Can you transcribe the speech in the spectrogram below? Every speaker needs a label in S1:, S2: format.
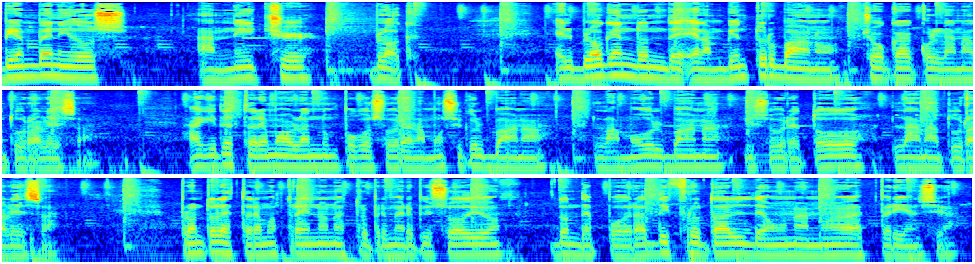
S1: Bienvenidos a Nature Blog, el blog en donde el ambiente urbano choca con la naturaleza. Aquí te estaremos hablando un poco sobre la música urbana, la moda urbana y sobre todo la naturaleza. Pronto le estaremos trayendo nuestro primer episodio donde podrás disfrutar de una nueva experiencia.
